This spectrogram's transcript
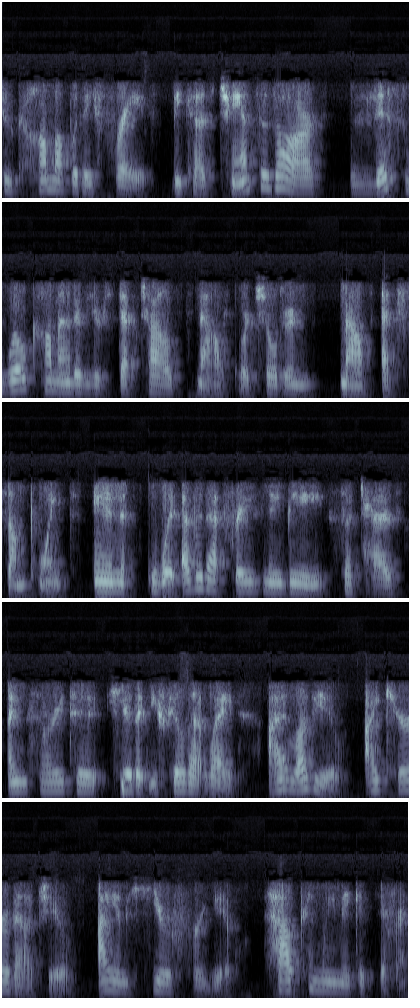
to come up with a phrase because chances are this will come out of your stepchild's mouth or children's mouth at some point. And whatever that phrase may be, such as, I'm sorry to hear that you feel that way. I love you. I care about you. I am here for you. How can we make it different?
